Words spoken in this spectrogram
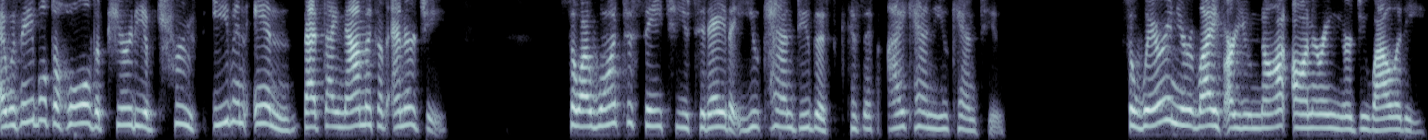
I was able to hold a purity of truth, even in that dynamic of energy. So I want to say to you today that you can do this because if I can, you can too. So, where in your life are you not honoring your duality?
